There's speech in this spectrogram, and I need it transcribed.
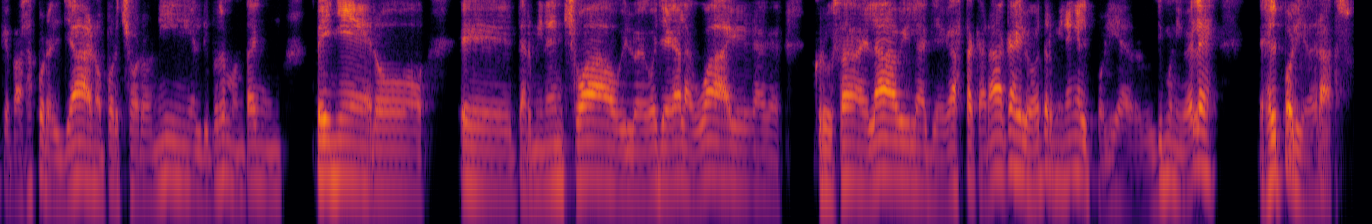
que pasas por el llano, por Choroní, el tipo se monta en un peñero, eh, termina en Chuao y luego llega a La Guaira, cruza el Ávila, llega hasta Caracas y luego termina en el Poliedro. El último nivel es, es el Poliedrazo.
